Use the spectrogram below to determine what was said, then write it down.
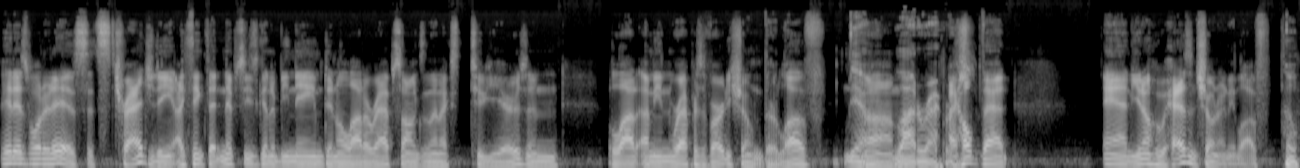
it is what it is. It's tragedy. I think that Nipsey's going to be named in a lot of rap songs in the next two years. And a lot, I mean, rappers have already shown their love. Yeah, um, a lot of rappers. I hope that. And you know who hasn't shown any love? Who?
